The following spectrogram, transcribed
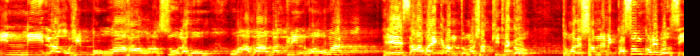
ইন্নী লা উহিব্বুল্লাহ ওয়া রাসূলাহু ওয়া আবা বকরিন ওয়া উমর। হে সাহাবা একরাম তোমরা সাক্ষী থাকো। তোমাদের সামনে আমি কসম করে বলছি,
